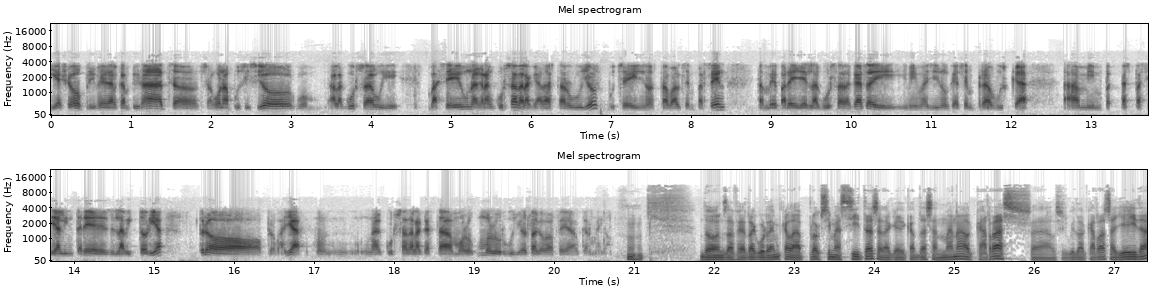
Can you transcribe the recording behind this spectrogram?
i això, primer del campionat, se- segona posició a la cursa, vull dir, va ser una gran cursa de la que ha d'estar orgullós, potser ell no estava al 100%, també per ell és la cursa de casa i, i m'imagino que sempre busca amb especial interès la victòria, però, però vaja, un- una cursa de la que està molt, molt orgullós la que va fer el Carmelo. Doncs, de fet, recordem que la pròxima cita serà aquest cap de setmana al Carràs, al circuit del Carràs a Lleida,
